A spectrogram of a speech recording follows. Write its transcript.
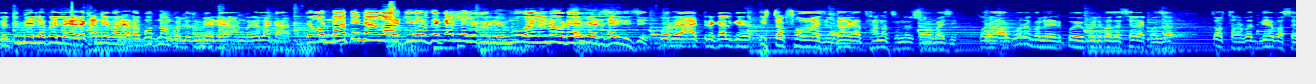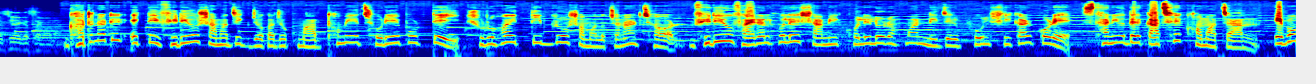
যে তুমি এলে কইলে এটা কানে পারে এটা বদনাম করলে তুমি এটা আঙ্গুর এলাকার। তো ওর নাতি না আর কি করছে আমি করি? মোবাইল না ওটা এটা ছাড়ি দিছে। পরে আত্রে কালকে স্টাফ সহ আছিল তার থানা থানা সব আছে পরে আর পরে বলে, কই বলে, বাজার কথা চর্চা ঘটনাটির একটি ভিডিও সামাজিক যোগাযোগ মাধ্যমে ছড়িয়ে পড়তেই শুরু হয় তীব্র সমালোচনার ঝড়। ভিডিও ভাইরাল হলে স্বামী খলিলুর রহমান নিজের ভুল স্বীকার করে স্থানীয়দের কাছে ক্ষমা চান এবং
